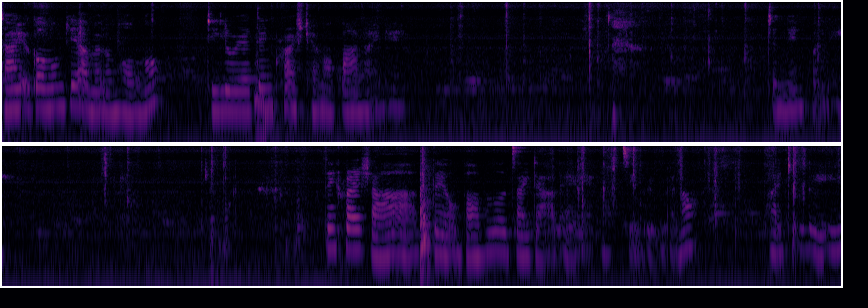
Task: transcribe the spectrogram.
ဒါရီအကုန်လုံးဖြစ်ရမယ်လို့မဟုတ်နော်ဒီလိုရဲ့ think crush ထဲမှာပါနိုင်တယ်တနင်္ဂနွေ think crush ကတဲ့ကိုဘာလို့ကြိုက်တာလဲကြည့်ပေးမယ်နော်ဖိုက်တူလေး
